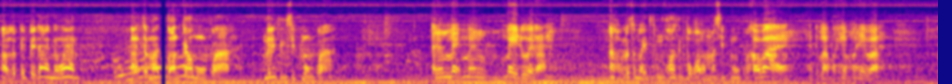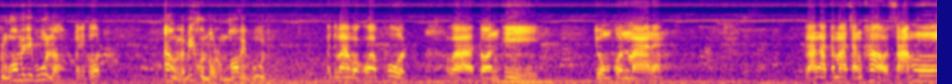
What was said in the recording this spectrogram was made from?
อ้าวแล้วเป็นไปได้ไหมว่า อาจจะมาตอนเก้าโมงกว่า ไม่ได้ถึงสิบโมงกว่าอันนั้นไม่ไม่ไม่ดูเวลาอ้าวแล้วทำไมหลวงพ่อถึงบอกว่ามันมาสิบโมงกว่าเขาว่าอาตมาไม่ได้ไม่ได้ว่าหลวงพ่อไม่ได้พูดเหรอไม่ได้พูดอ้าวแล้วมีคนบอกหลวงพ่อไปพูดอาตมาบอกว่าพูดว่าตอนที่โยมพลมาเนี่ย หลังอาตมาฉันข้าวสามโมง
